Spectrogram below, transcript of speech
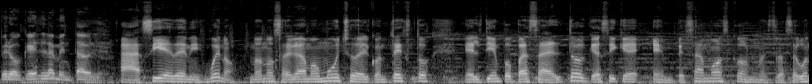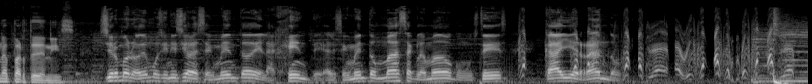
pero que es lamentable. Así es, Denis. Bueno, no nos salgamos mucho del contexto, el tiempo pasa al toque, así que empezamos con nuestra segunda parte, Denis. Sí, hermano, demos inicio al segmento de la gente, al segmento más aclamado con ustedes, Calle Random.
